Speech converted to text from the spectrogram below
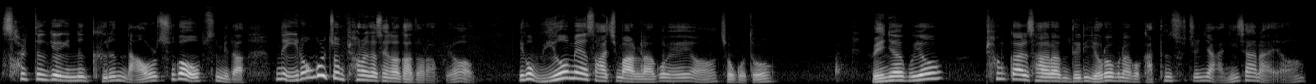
설득력 있는 글은 나올 수가 없습니다. 근데 이런 걸 좀 편하게 생각하더라고요. 이거 위험해서 하지 말라고 해요. 적어도. 왜냐고요? 평가할 사람들이 여러분하고 같은 수준이 아니잖아요.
